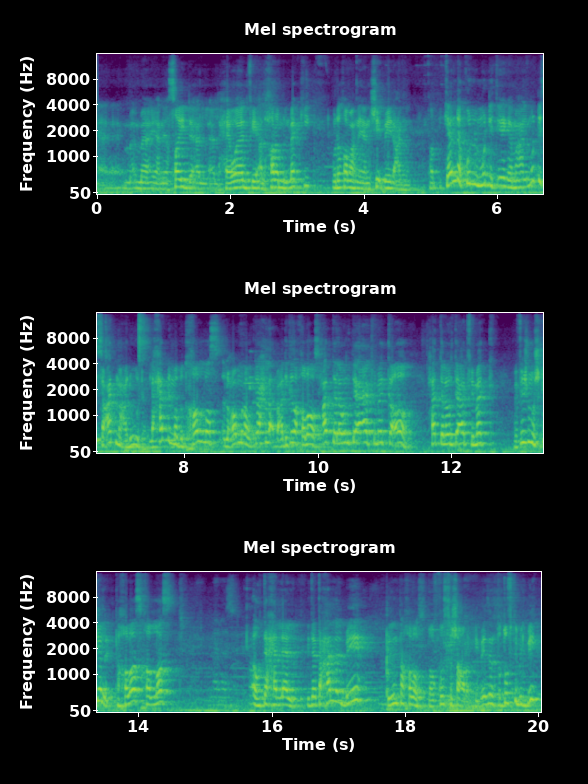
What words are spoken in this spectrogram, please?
يعني صيد ال- الحيوان في الحرم المكي وده طبعا يعني شيء بعيد عننا طب الكلام ده كله لمدة إيه يا جماعة؟ لمدة ساعات معدودة لحد ما بتخلص العمرة وتحلق بعد كده خلاص حتى لو أنت قاعد في مكة آه حتى لو أنت قاعد في مكة مفيش مشكلة. أنت خلاص خلصت أو تحللت. اذا تحلل بإيه؟ ان انت خلاص تقص شعرك. يبقى إذا انت طفت بالبيت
